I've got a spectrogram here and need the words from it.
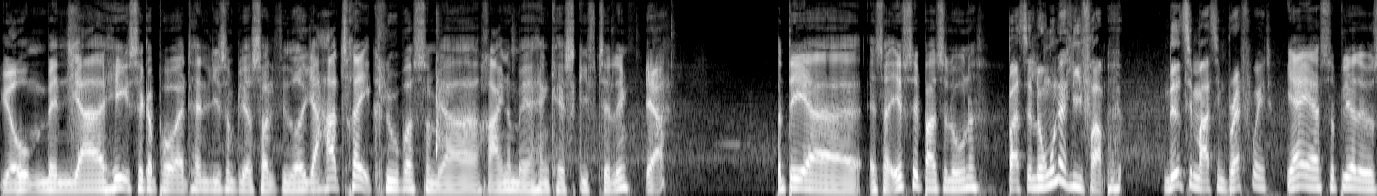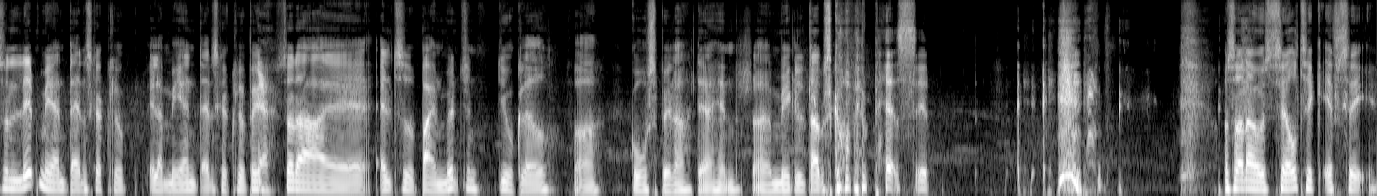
Jo, men jeg er helt sikker på, at han ligesom bliver solgt videre. Jeg har tre klubber, som jeg regner med, at han kan skifte til, ikke? Ja. Og det er altså FC Barcelona. Barcelona lige frem. Ned til Martin Brathwaite. Ja, ja, så bliver det jo sådan lidt mere en dansker klub. Eller mere en dansker klub, ikke? Ja. Så er der øh, altid Bayern München. De er jo glade for gode spillere derhen. Så Mikkel Damsgaard vil passe ind. Og så er der jo Celtic FC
